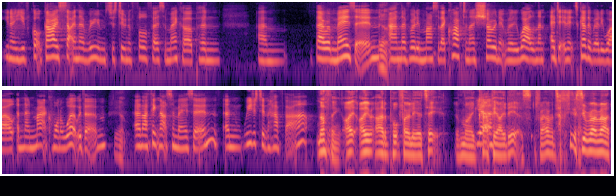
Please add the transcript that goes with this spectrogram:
you know you've got guys sat in their rooms just doing a full face of makeup and um they're amazing Yeah. and they've really mastered their craft and they're showing it really well and then editing it together really well and then Mac want to work with them Yeah. and I think that's amazing and we just didn't have that Nothing. I, I had a portfolio too of my Yeah. crappy ideas for advertising. To run around.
